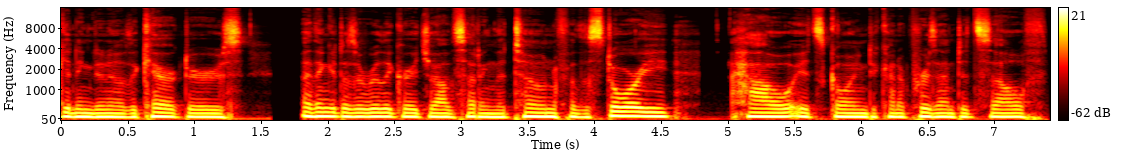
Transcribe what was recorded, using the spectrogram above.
getting to know the characters, I think it does a really great job setting the tone for the story, how it's going to kind of present itself,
